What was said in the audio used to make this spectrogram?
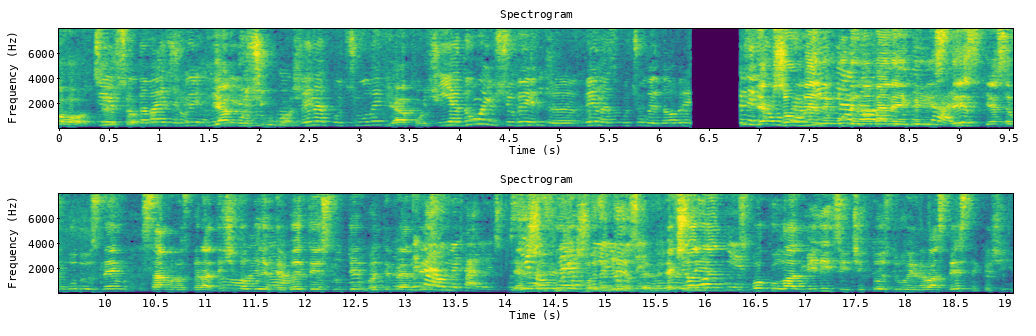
кого. Це Чисто, все. давайте ви, ви, Я почув вас. ви нас почули. Я почув. І я думаю, що ви, е, ви нас почули добре. Якщо в мене буде на мене якийсь тиск, я сам буду з ним сам розбирати. Чи то будете ви тиснути, ви тепер Михайло тиснути. Михайлович, всі Якщо буде смертні люди. Якщо Сьогодні- я з боку лад міліції чи хтось другий на вас тисне, кажіть.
